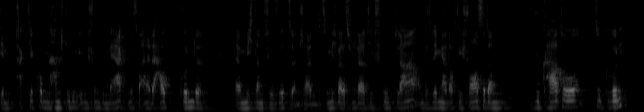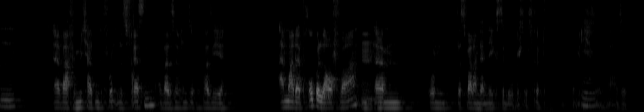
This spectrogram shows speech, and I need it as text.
dem Praktikum nach dem Studium eben schon gemerkt und das war einer der Hauptgründe, äh, mich dann für Wirt zu entscheiden. Also für mich war das schon relativ früh klar und deswegen halt auch die Chance dann Vucato zu gründen, äh, war für mich halt ein gefundenes Fressen, weil das ja schon so quasi einmal der Probelauf war Mhm. ähm, und das war dann der nächste logische Schritt für mich. Mhm. So, ja, also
